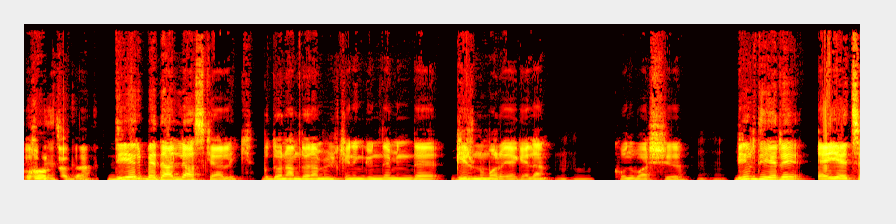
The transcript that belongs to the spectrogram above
ortada. Diğeri bedelli askerlik. Bu dönem dönem ülkenin gündeminde bir numaraya gelen hı hı. konu başlığı. Hı hı. Bir diğeri EYT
